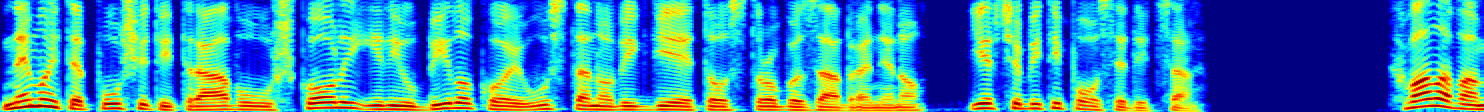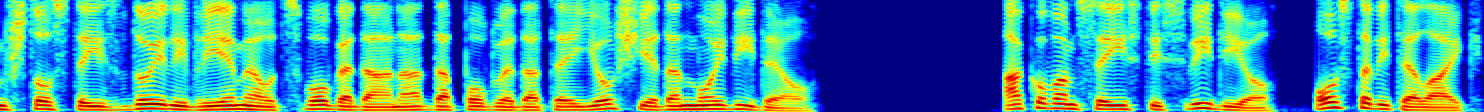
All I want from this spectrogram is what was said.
nemojte pušiti travu u školi ili u bilo kojoj ustanovi gdje je to strogo zabranjeno, jer će biti posljedica. Hvala vam što ste izdvojili vrijeme od svoga dana da pogledate još jedan moj video. Ako vam se isti svidio, ostavite like,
